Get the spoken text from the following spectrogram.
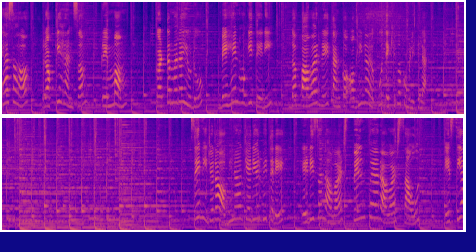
एहा सह रॉकी हैंडसम प्रेमम कटमरा युडू बेहेन होगी तेरी ଦ ପାୱାରରେ ତାଙ୍କ ଅଭିନୟକୁ ଦେଖିବାକୁ ମିଳିଥିଲା ସେ ନିଜର ଅଭିନୟ କ୍ୟାରିୟର ଭିତରେ Edison award Filmfare award South Asia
